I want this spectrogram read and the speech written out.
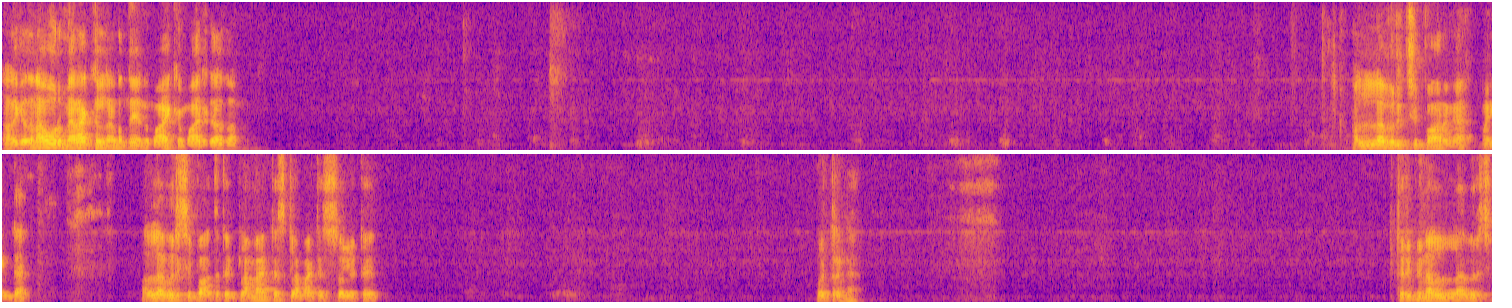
நாளைக்கு எதனா ஒரு மெராக்கல் நடந்து இந்த மயக்கம் மாறிடாதான் நல்லா விரிச்சு பாருங்க மைண்டை நல்லா விரிச்சு பார்த்துட்டு கிளமேட்டிஸ் கிளமேட்டிஸ் சொல்லிட்டு விட்டுருங்க. திருப்பி நல்லா விரிச்சு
